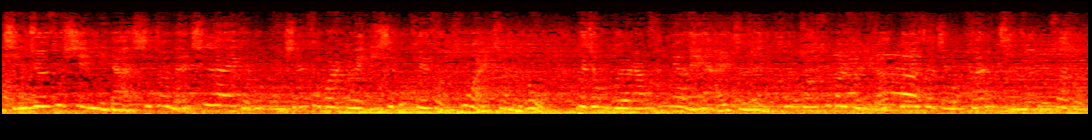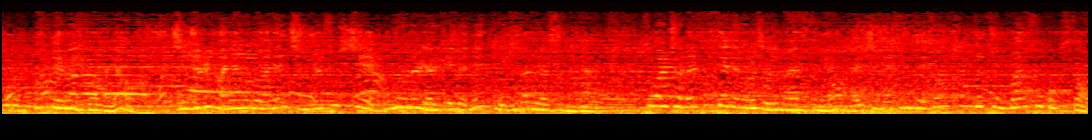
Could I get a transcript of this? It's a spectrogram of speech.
진주 소씨입니다. 시조는 신라의 개국공신 소벌도의 25세손 소알천으로 태종부여랑 3년에 알천은 손조 소벌돌이가 끈에서 지목한 진주 도사적으로 꾼대로 입원하여 진주를 관양으로 하는 진주 소씨의 문호를 열게 되는 계기가 되었습니다. 소알천은 3세등으로 재임하였으며 알천의 3세손 청주총관 소곡서,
